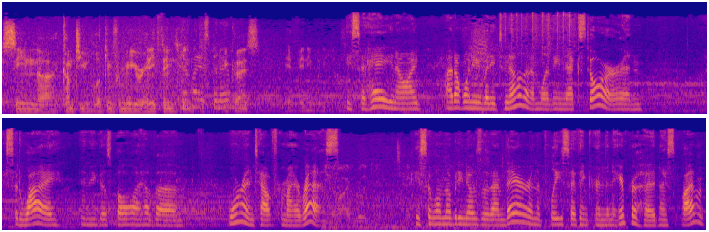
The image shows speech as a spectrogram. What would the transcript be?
seen uh, come to you looking for me or anything? Nobody's been over. Because if anybody He said, Hey, you know, I, I don't want anybody to know that I'm living next door. And I said, Why? And he goes, Well, I have a warrant out for my arrest. He said, Well, nobody knows that I'm there, and the police, I think, are in the neighborhood. And I said, Well, I haven't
